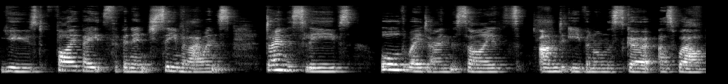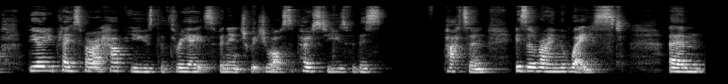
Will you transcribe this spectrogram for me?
used 5 eighths of an inch seam allowance down the sleeves all the way down the sides and even on the skirt as well. The only place where I have used the 3 eighths of an inch, which you are supposed to use for this pattern, is around the waist. Um,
